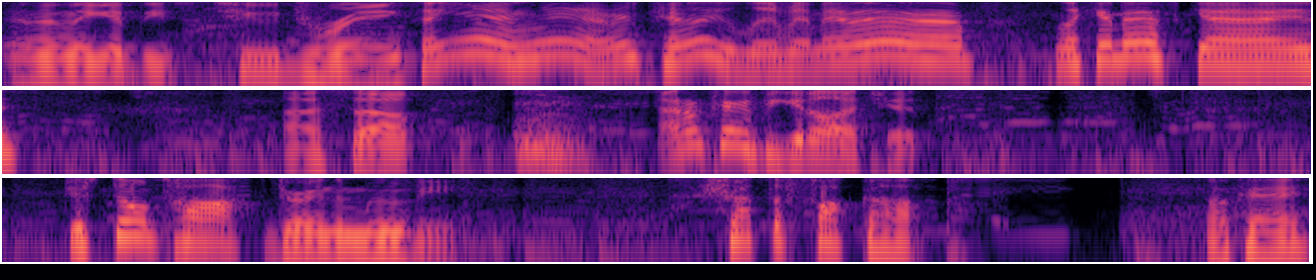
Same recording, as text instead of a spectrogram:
and then they get these two drinks. Like, yeah, yeah, we're totally living it up. Look at us, guys. Uh, so, I don't care if you get all that shit. Just don't talk during the movie. Shut the fuck up. Okay?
